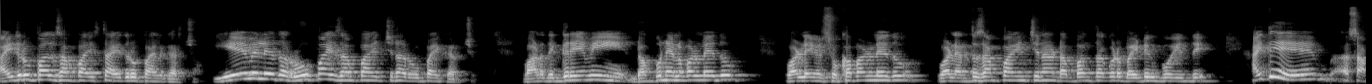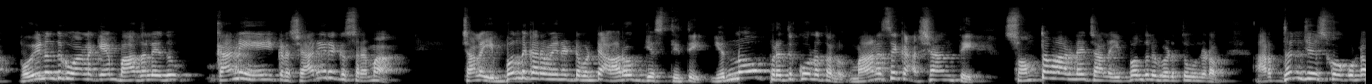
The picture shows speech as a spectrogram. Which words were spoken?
ఐదు రూపాయలు సంపాదిస్తే ఐదు రూపాయలు ఖర్చు. ఏమీ లేదు రూపాయి సంపాదించిన రూపాయి ఖర్చు. వాళ్ళ దగ్గర ఏమీ డబ్బు నిలబడలేదు వాళ్ళు ఏమి సుఖపడలేదు వాళ్ళు ఎంత సంపాదించినా డబ్బు అంతా కూడా బయటకు పోయింది. అయితే స- పోయినందుకు వాళ్ళకేం బాధ లేదు. కానీ ఇక్కడ శారీరక శ్రమ చాలా ఇబ్బందికరమైనటువంటి ఆరోగ్య స్థితి ఎన్నో ప్రతికూలతలు మానసిక అశాంతి సొంత వాళ్ళే చాలా ఇబ్బందులు పెడుతూ ఉండడం అర్థం చేసుకోకుండా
